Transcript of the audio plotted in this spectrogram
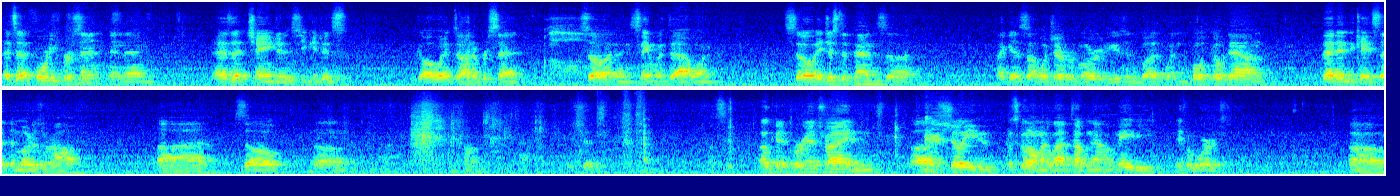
it's at 40%, and then as that changes, you can just go all the way up to 100%. So, and then same with that one. So it just depends, uh, I guess, on whichever motor you're using, but when both go down, that indicates that the motors are off. Uh, so, um. Okay, we're gonna try and uh, show you what's going on my laptop now, maybe, if it works. Um,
